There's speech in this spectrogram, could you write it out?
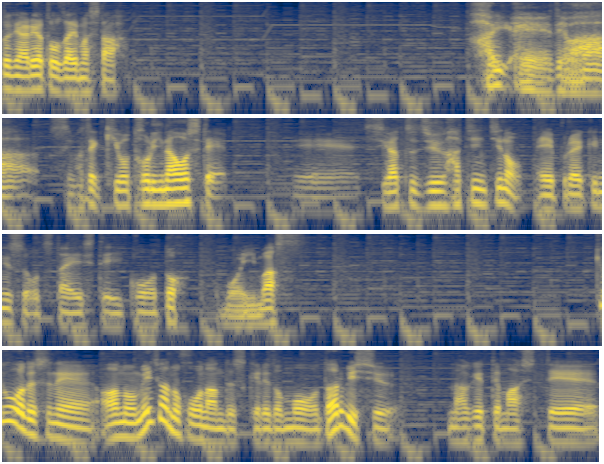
本当にありがとうございましたはい、えー、では、すいません、気を取り直して、えー、4月18日の、えー、プロ野球ニュースをお伝えしていこうと思います。今日はですね、あのメジャーの方なんですけれども、ダルビッシュ投げてまして、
